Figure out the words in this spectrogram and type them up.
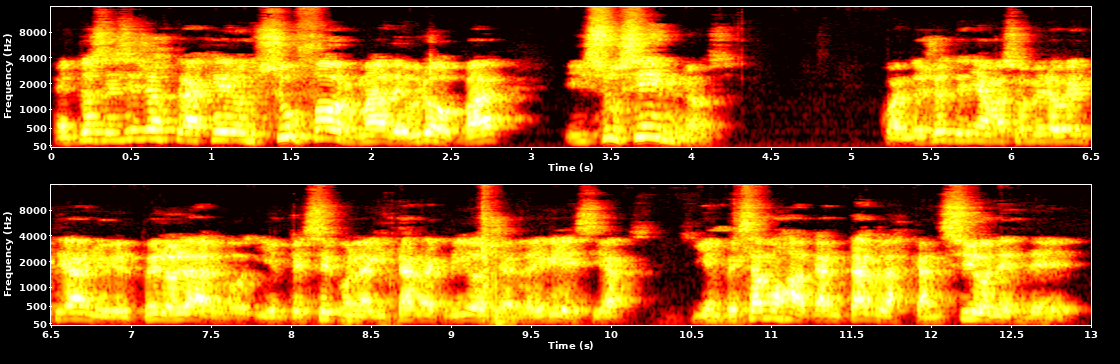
Entonces ellos trajeron su forma de Europa y sus himnos. Cuando yo tenía más o menos 20 años y el pelo largo y empecé con la guitarra criolla en la iglesia y empezamos a cantar las canciones de,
